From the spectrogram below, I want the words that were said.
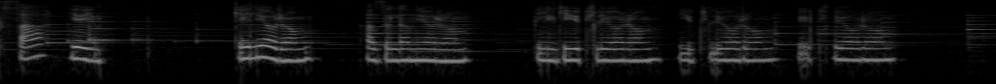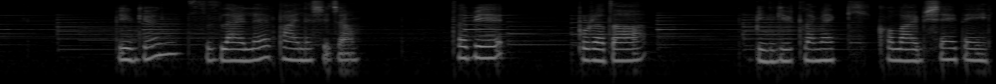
kısa yayın. Geliyorum, hazırlanıyorum, bilgi yüklüyorum, yüklüyorum, yüklüyorum. Bir gün sizlerle paylaşacağım. Tabii burada bilgi yüklemek kolay bir şey değil.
